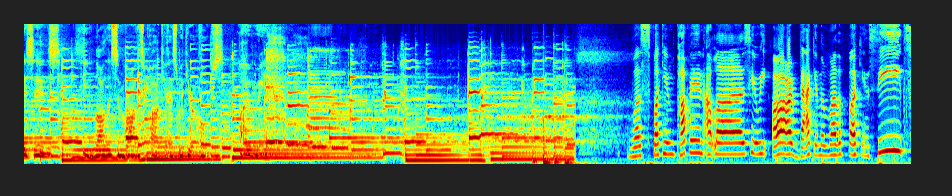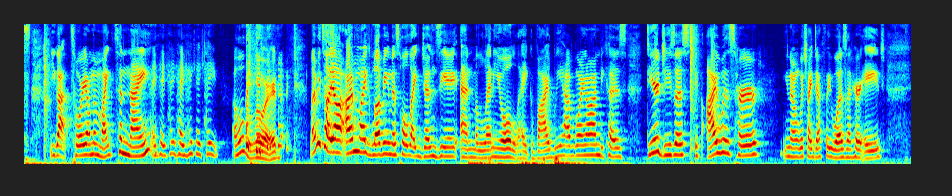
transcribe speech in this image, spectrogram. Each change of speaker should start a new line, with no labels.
This is the Lawless and Braless podcast with your host, Irene.
What's fucking poppin', outlaws? Here we are back in the motherfucking seats. You got Tori on the mic tonight.
Hey, hey, hey, hey, hey, hey, hey.
Oh lord. Let me tell y'all, I'm like loving this whole like Gen Z and millennial like vibe we have going on because dear Jesus, if I was her, you know, which I definitely was at her age,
